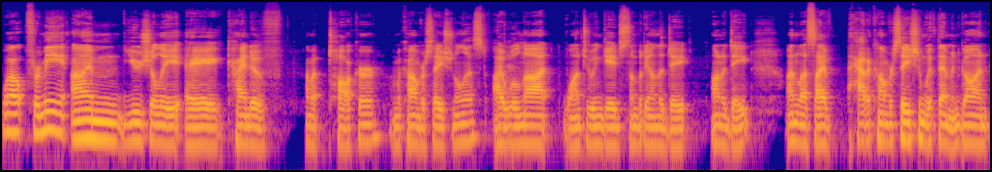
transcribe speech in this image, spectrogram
Well, for me, I'm usually a kind of I'm a talker. I'm a conversationalist. I will not want to engage somebody on the date on a date unless I've had a conversation with them and gone,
